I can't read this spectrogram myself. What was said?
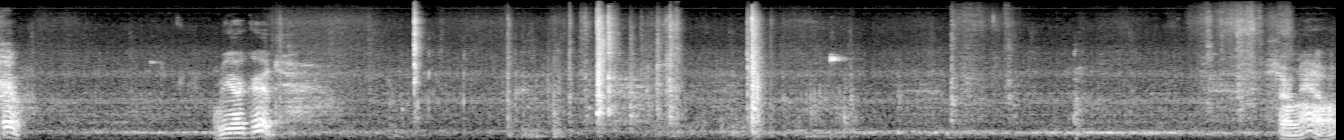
so we are good Now,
